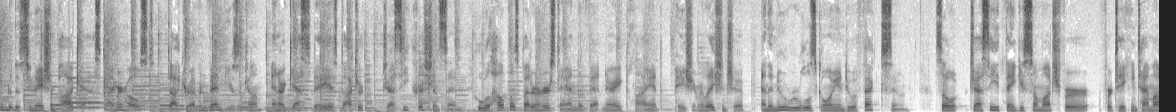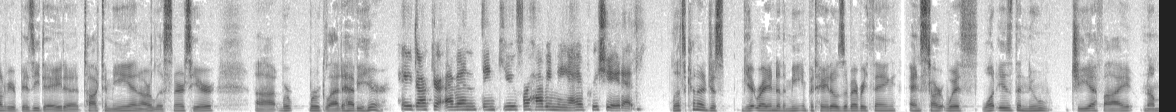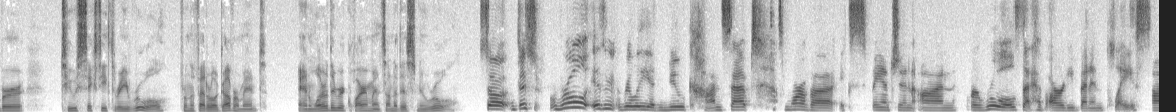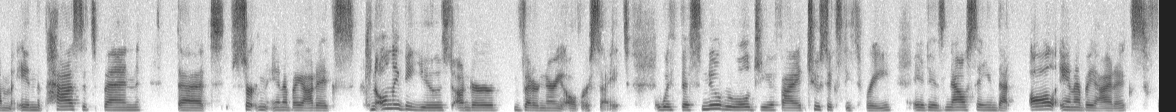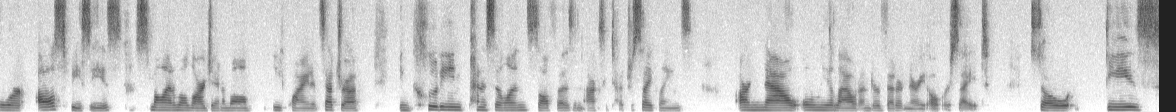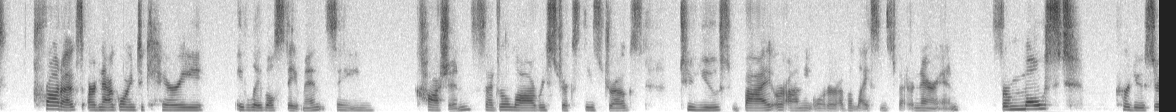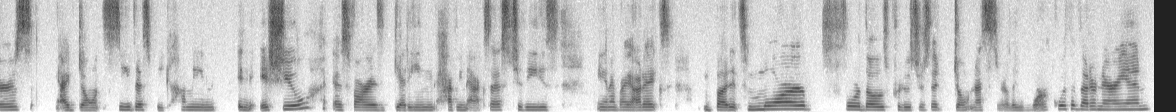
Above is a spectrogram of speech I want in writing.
Welcome to the Sioux Nation podcast. I'm your host, Dr. Evan Van Busekum, and our guest today is Dr. Jessie Christensen, who will help us better understand the veterinary client patient relationship and the new rules going into effect soon. So, Jessie, thank you so much for for taking time out of your busy day to talk to me and our listeners here. Uh, we're we're glad to have you here. Hey, Dr. Evan, thank you for having me. I appreciate it. Let's kind of just get right into the meat and potatoes of everything and start with what is the new GFI number 263 rule from the federal government and what are the requirements under this new rule? So this rule isn't really a new concept. It's more of a expansion on or rules that have already been in place. Um, in the past, it's been that certain antibiotics can only be used under veterinary oversight. With this new rule, GFI 263, it is now saying that all antibiotics for all species, small animal, large animal, equine, etc., including penicillin, sulfas, and oxytetracyclines, are now only allowed under veterinary oversight. So these products are now going to carry a label statement saying, caution, federal law restricts these drugs to use by or on the order of a licensed veterinarian. For most producers, I don't see this becoming an issue as far as getting having access to these antibiotics but it's more for those producers that don't necessarily work with a veterinarian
